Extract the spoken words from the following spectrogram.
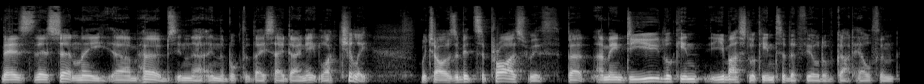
there's there's certainly um, herbs in the in the book that they say don't eat, like chili which I was a bit surprised with. But I mean, do you look in? You must look into the field of gut health and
